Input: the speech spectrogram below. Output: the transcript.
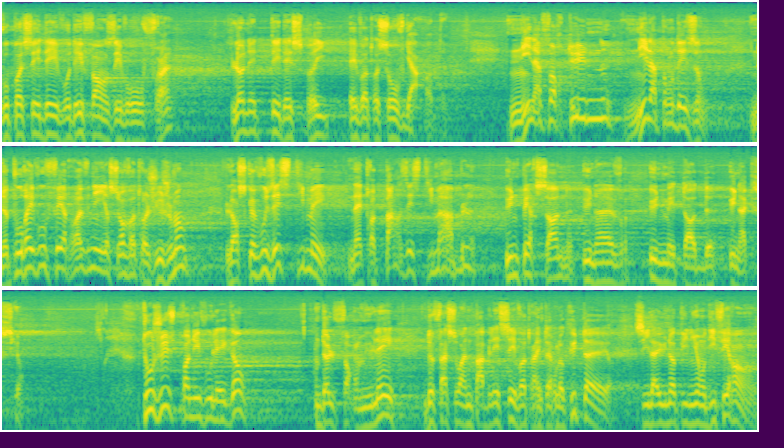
vous possédez vos défenses et vos freins, l'honnêteté d'esprit est votre sauvegarde. Ni la fortune, ni la pendaison ne pourraient vous faire revenir sur votre jugement lorsque vous estimez n'être pas estimable une personne, une œuvre, une méthode, une action. Tout juste prenez-vous les gants de le formuler de façon à ne pas blesser votre interlocuteur s'il a une opinion différente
